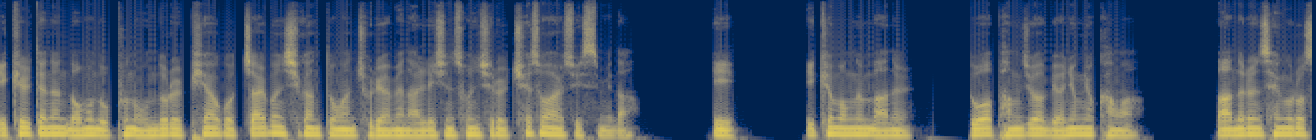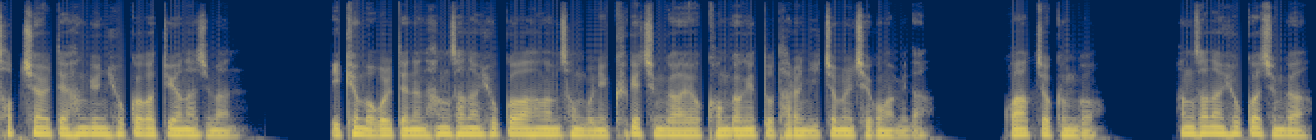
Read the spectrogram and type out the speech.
익힐 때는 너무 높은 온도를 피하고 짧은 시간 동안 조리하면 알리신 손실을 최소화할 수 있습니다. 2. 익혀 먹는 마늘, 노화 방지와 면역력 강화. 마늘은 생으로 섭취할 때 항균 효과가 뛰어나지만 익혀 먹을 때는 항산화 효과와 항암 성분이 크게 증가하여 건강에 또 다른 이점을 제공합니다. 과학적 근거. 항산화 효과 증가.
